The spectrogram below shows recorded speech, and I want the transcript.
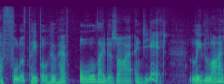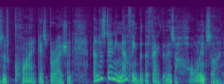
are full of people who have all they desire and yet lead lives of quiet desperation, understanding nothing but the fact that there's a hole inside.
